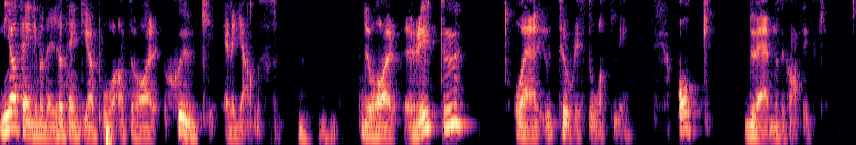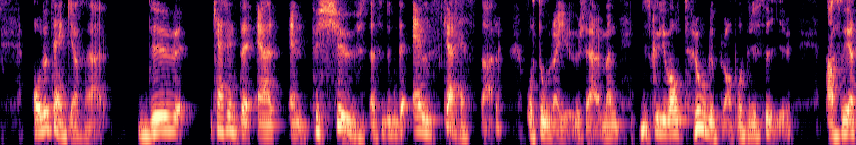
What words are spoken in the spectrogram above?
när jag tänker på dig så tänker jag på att du har sjuk elegans. Du har rytm och är otroligt ståtlig. Och du är musikalisk. Och då tänker jag så här. Du kanske inte är en förtjust, alltså du inte älskar hästar och stora djur så här, men du skulle ju vara otroligt bra på dressyr. Alltså jag,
